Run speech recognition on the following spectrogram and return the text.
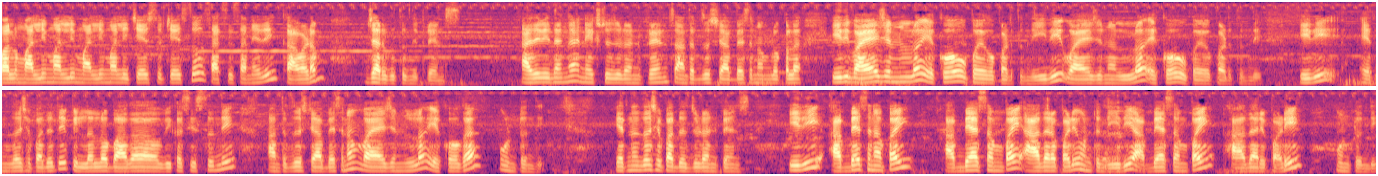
వాళ్ళు మళ్ళీ మళ్ళీ మళ్ళీ మళ్ళీ చేస్తూ చేస్తూ సక్సెస్ అనేది కావడం జరుగుతుంది ఫ్రెండ్స్ అదేవిధంగా నెక్స్ట్ చూడండి ఫ్రెండ్స్ అంతర్దృష్టి అభ్యసనం లోపల ఇది వయోజనుల్లో ఎక్కువ ఉపయోగపడుతుంది. ఇది వయోజనుల్లో ఎక్కువ ఉపయోగపడుతుంది. ఇది యత్నదోష పద్ధతి పిల్లల్లో బాగా వికసిస్తుంది. అంతర్దృష్టి అభ్యసనం వయోజనుల్లో ఎక్కువగా ఉంటుంది. యత్నదోష పద్ధతి చూడండి ఫ్రెండ్స్ ఇది అభ్యసనపై అభ్యాసంపై ఆధారపడి ఉంటుంది. ఇది అభ్యాసంపై ఆధారపడి ఉంటుంది.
